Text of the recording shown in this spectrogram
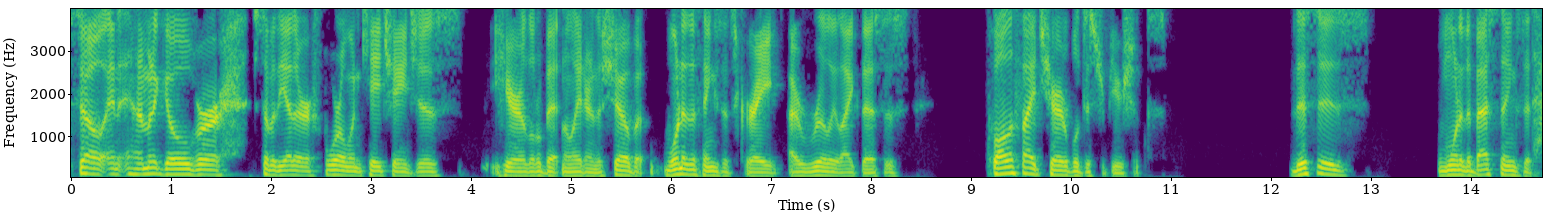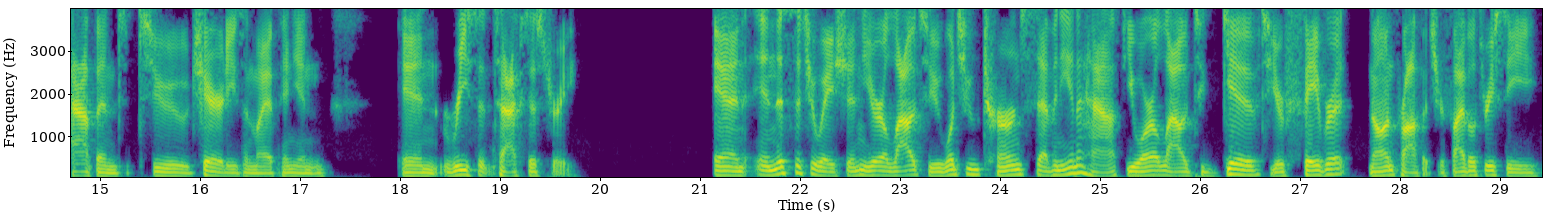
So, and, and I'm going to go over some of the other 401k changes here a little bit later in the show. But one of the things that's great, I really like this, is qualified charitable distributions. This is one of the best things that happened to charities, in my opinion, in recent tax history. And in this situation, you're allowed to, once you turn 70 and a half, you are allowed to give to your favorite nonprofits, your 503c,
